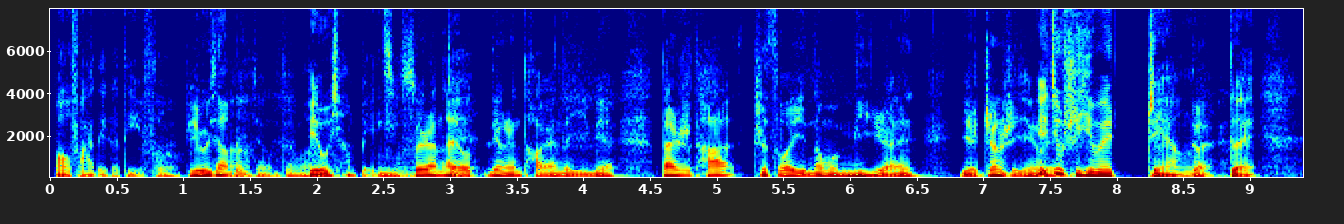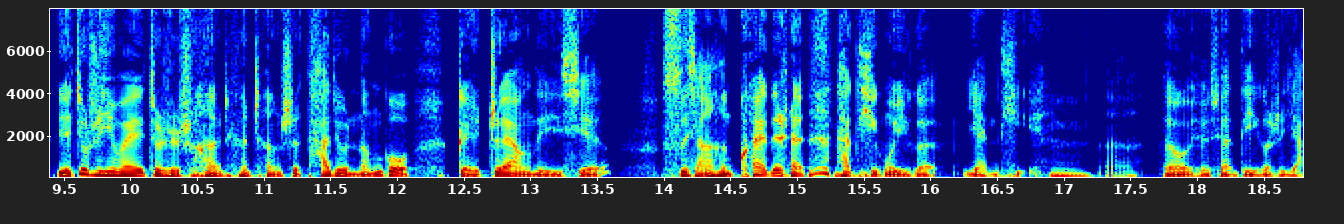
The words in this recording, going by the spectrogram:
爆发的一个地方。，比如像北京，对吗？比如像北京，嗯，虽然它有令人讨厌的一面，但是它之所以那么迷人，也正是因为也就是因为这样的，对也就是因为就是说这个城市，它就能够给这样的一些思想很快的人，他提供一个掩体。嗯嗯、所以我就选第一个是雅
